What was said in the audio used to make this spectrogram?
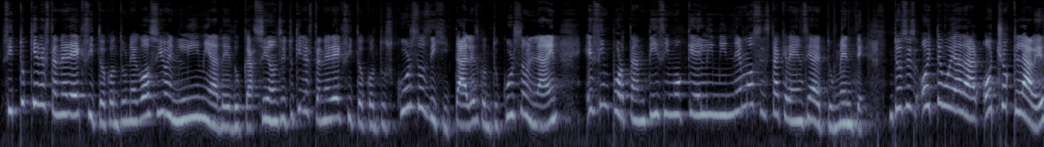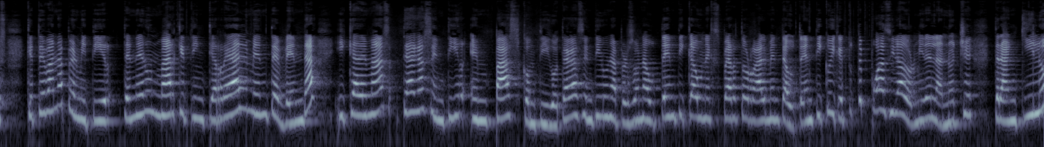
si tú quieres tener éxito con tu negocio en línea de educación, si tú quieres tener éxito con tus cursos digitales, con tu curso online, es importantísimo que eliminemos esta creencia de tu mente. Entonces, hoy te voy a dar ocho claves que te van a permitir tener un marketing que realmente venda y que además te haga sentir en paz contigo, te haga sentir una persona auténtica, un experto realmente auténtico y que tú te puedas ir a dormir en la noche tranquilo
